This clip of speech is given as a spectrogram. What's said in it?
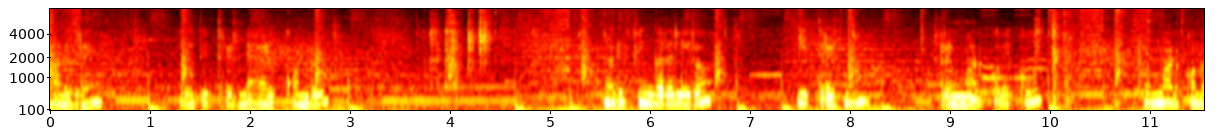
ಮಾಡಿದ್ರೆ ಈ ರೀತಿ ಥ್ರೆಡ್ನ ಎಳ್ಕೊಂಡು ನೋಡಿ ಫಿಂಗರಲ್ಲಿರೋ ಈ ಥ್ರೆಡ್ನ ಟ್ರಿಮ್ ಮಾಡ್ಕೋಬೇಕು. ಟ್ರಿಮ್ ಮಾಡಿಕೊಂಡು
